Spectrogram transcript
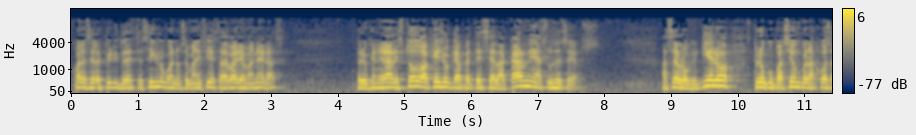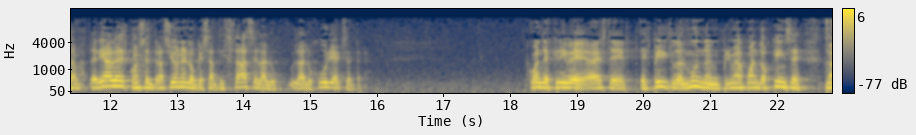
¿Cuál es el espíritu de este siglo? Bueno, se manifiesta de varias maneras, pero en general es todo aquello que apetece a la carne y a sus deseos. Hacer lo que quiero, preocupación con las cosas materiales, concentración en lo que satisface la, lujuria, etc. Juan describe a este espíritu del mundo en 1 Juan 2.15, no,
